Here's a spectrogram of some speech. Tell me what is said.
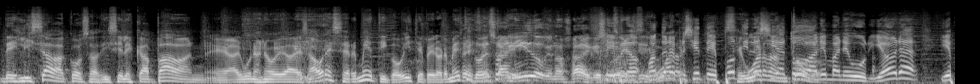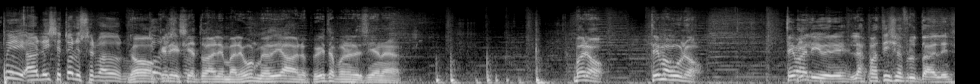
deslizaba cosas y se le escapaban eh, algunas novedades. Ahora es hermético, ¿viste? Pero hermético de Está eso tan que- ido que no sabe qué Sí, puede pero decir. cuando era presidente de Sporting le decía todo todo. a Alem Banebur. Y ahora, y después ahora le dice todo el observador. No, ¿qué le decía todo Alem Balebur? Me odiaban los periodistas porque no le decía nada. Bueno, tema uno. Tema libre, las pastillas frutales.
